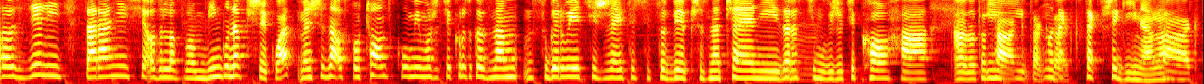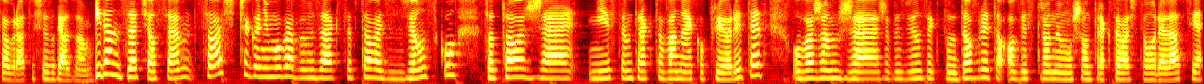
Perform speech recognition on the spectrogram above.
rozdzielić staranie się od love bombingu. Na przykład mężczyzna od początku, mimo że cię krótko znam, sugeruje ci, że jesteście sobie przeznaczeni, zaraz ci mówi, że cię kocha. A, no to i, tak, tak, no tak. tak. Tak przegina, no. Tak, dobra, to się zgadzam. Idąc za ciosem, coś, czego nie mogłabym zaakceptować w związku, to to, że nie jestem traktowana jako priorytet. Uważam, że żeby związek był dobry, to obie strony muszą traktować tą relację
